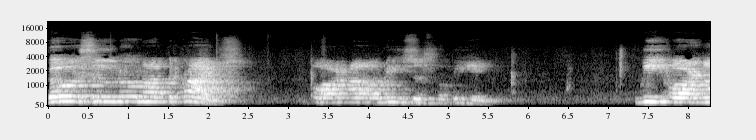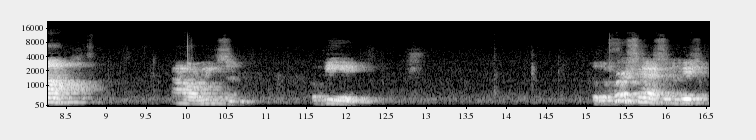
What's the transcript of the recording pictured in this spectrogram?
Those who know not the Christ are our reason for being. We are not our reason for being. So the first task of the bishop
